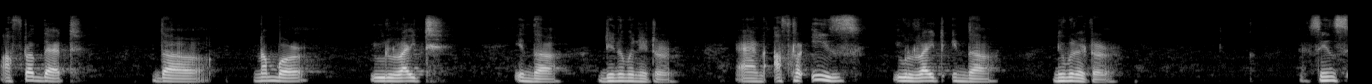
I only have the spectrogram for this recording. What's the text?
after that the number you will write in the denominator. And after is you will write in the numerator. Since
